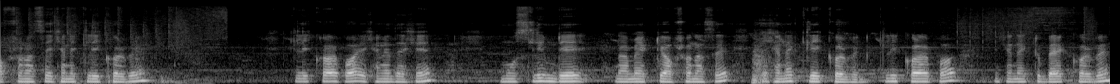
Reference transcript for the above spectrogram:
অপশন আছে, এখানে ক্লিক করবে। ক্লিক করার পর এখানে দেখে মুসলিম ডে নামে একটি অপশন আছে, এখানে ক্লিক করবেন। ক্লিক করার পর এখানে একটু ব্যাক করবেন।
